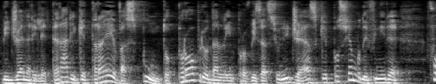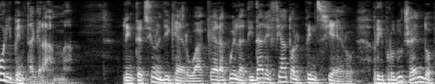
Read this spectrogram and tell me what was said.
di generi letterari che traeva spunto proprio dalle improvvisazioni jazz che possiamo definire fuori pentagramma. L'intenzione di Kerouac era quella di dare fiato al pensiero, riproducendo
